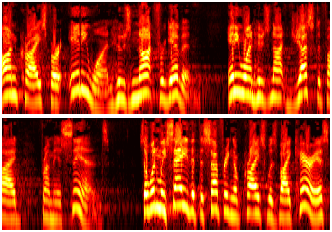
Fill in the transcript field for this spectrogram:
on Christ for anyone who's not forgiven, anyone who's not justified from his sins. So when we say that the suffering of Christ was vicarious,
